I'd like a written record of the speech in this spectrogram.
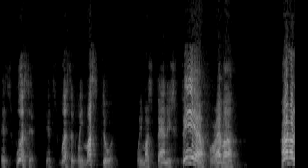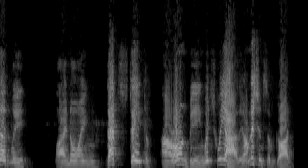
It's worth it. It's worth it. We must do it. We must banish fear forever, permanently, by knowing that state of our own being, which we are, the omniscience of God,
